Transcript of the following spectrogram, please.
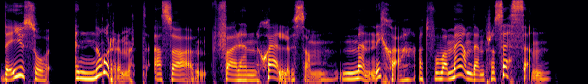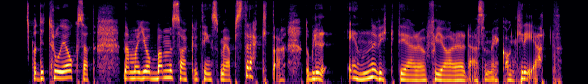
det är ju så enormt alltså, för en själv som människa att få vara med om den processen. Och Det tror jag också att när man jobbar med saker och ting som är abstrakta, då blir det ännu viktigare att få göra det där som är konkret.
